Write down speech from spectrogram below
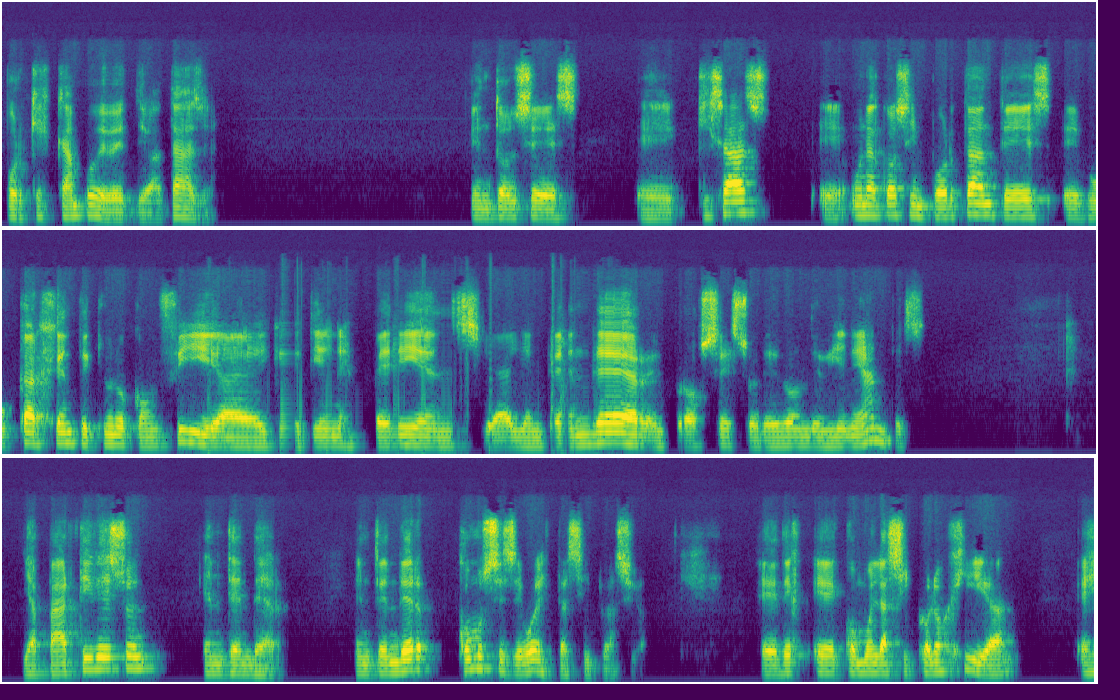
porque es campo de, batalla. Entonces, eh, quizás eh, una cosa importante es buscar gente que uno confía y que tiene experiencia y entender el proceso de dónde viene antes. Y a partir de eso, entender, entender cómo se llevó a esta situación. como en la psicología, es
